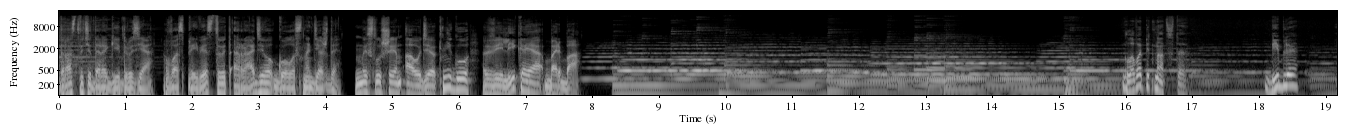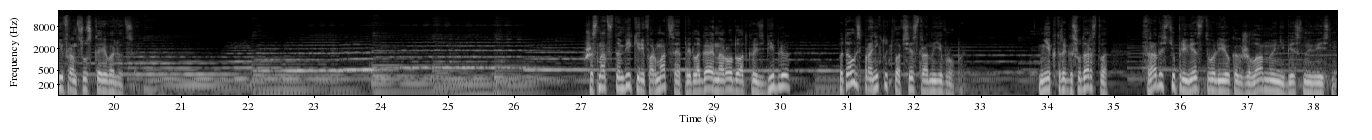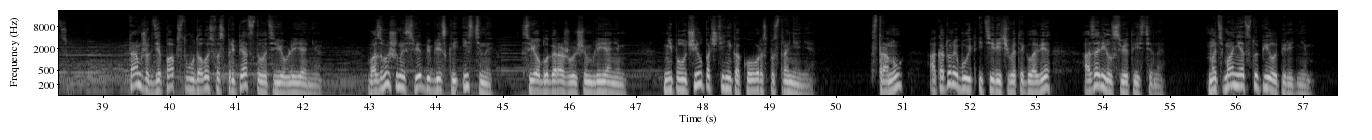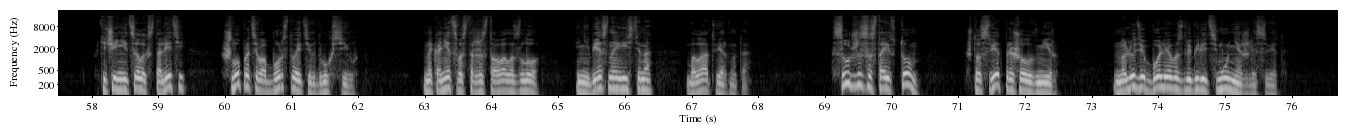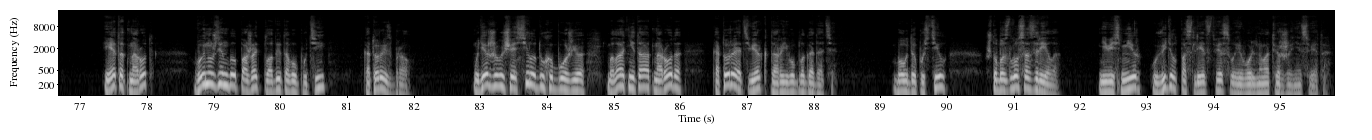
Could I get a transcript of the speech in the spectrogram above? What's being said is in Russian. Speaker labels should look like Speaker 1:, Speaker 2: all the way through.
Speaker 1: Здравствуйте, дорогие друзья! Вас приветствует радио «Голос надежды». Мы слушаем аудиокнигу «Великая борьба».
Speaker 2: Глава 15. Библия и французская революция. В XVI веке реформация, предлагая народу открыть Библию, пыталась проникнуть во все страны Европы. Некоторые государства с радостью приветствовали ее как желанную небесную вестницу. Там же, где папству удалось воспрепятствовать ее влиянию, возвышенный свет библейской истины с ее облагораживающим влиянием не получил почти никакого распространения. Страну, о которой будет идти речь в этой главе, озарил свет истины, но тьма не отступила перед ним. В течение целых столетий шло противоборство этих двух сил. Наконец восторжествовало зло, и небесная истина была отвергнута. Суд же состоит в том, что свет пришел в мир, но люди более возлюбили тьму, нежели свет. И этот народ вынужден был пожать плоды того пути, который избрал. Удерживающая сила Духа Божьего была отнята от народа, который отверг дар его благодати. Бог допустил, чтобы зло созрело, и весь мир увидел последствия своевольного отвержения света.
